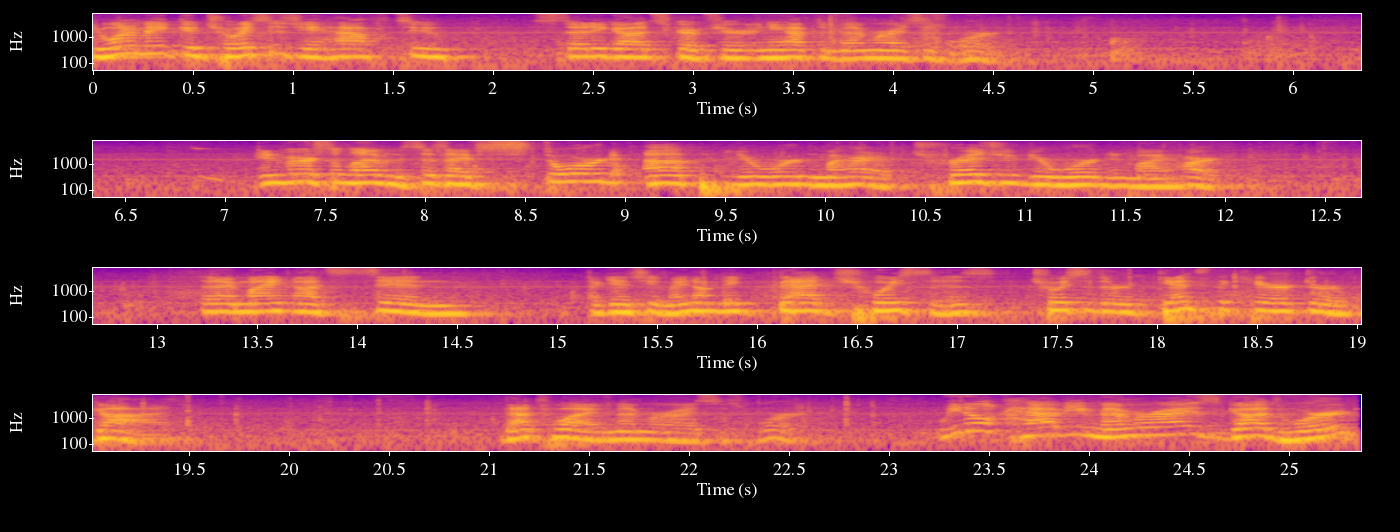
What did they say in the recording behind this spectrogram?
You want to make good choices, you have to study God's scripture and you have to memorize his word. In verse 11, it says, I've stored up your word in my heart. I've treasured your word in my heart that I might not sin against you, I might not make bad choices, choices that are against the character of God. That's why I memorize his word. We don't have you memorize God's word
